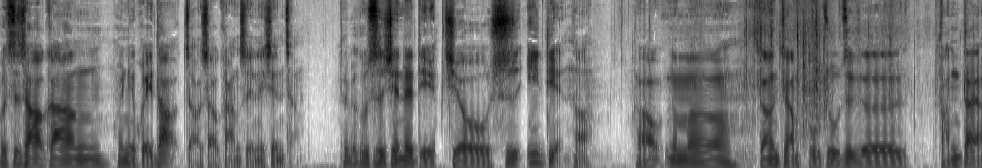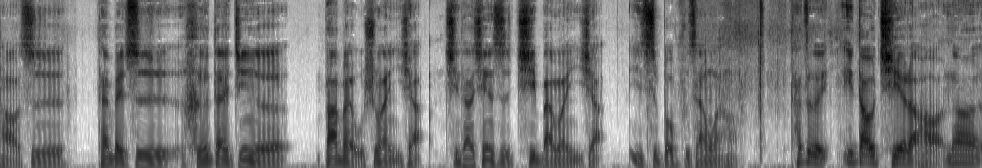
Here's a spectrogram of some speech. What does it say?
我是赵少康，欢迎回到赵少康时间的现场。台北股市现在跌九十一点哈，好，那么刚刚讲补助这个房贷哈，是台北市核贷金额八百五十万以下，其他县市七百万以下，一次拨付三万哈，他这个一刀切了哈，那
